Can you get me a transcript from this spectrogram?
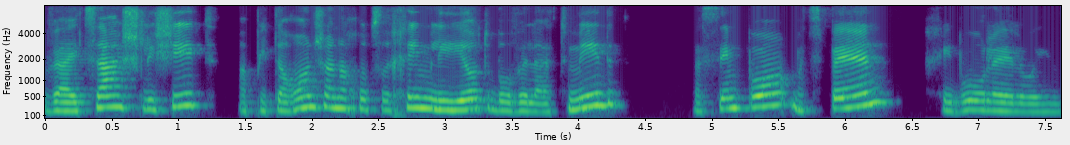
והעצה השלישית, הפתרון שאנחנו צריכים להיות בו ולהתמיד, לשים פה מצפן, חיבור לאלוהים.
